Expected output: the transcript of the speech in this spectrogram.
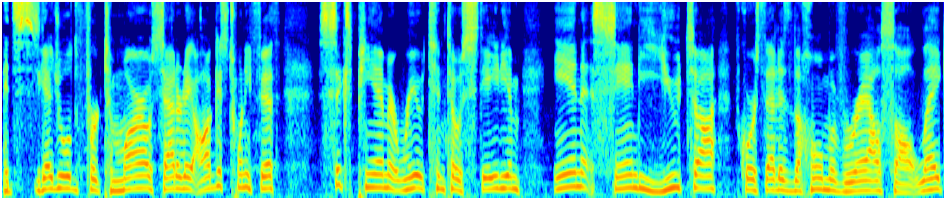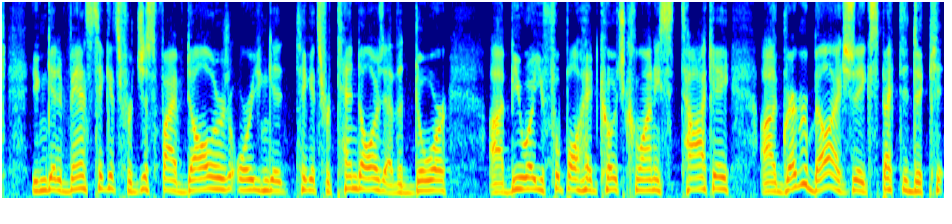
It's scheduled for tomorrow, Saturday, August 25th, 6 p.m. at Rio Tinto Stadium in Sandy, Utah. Of course, that is the home of Real Salt Lake. You can get advance tickets for just $5 or you can get tickets for $10 at the door uh, BYU football head coach Kalani Sitake. Uh, Greg Wrubell actually expected to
